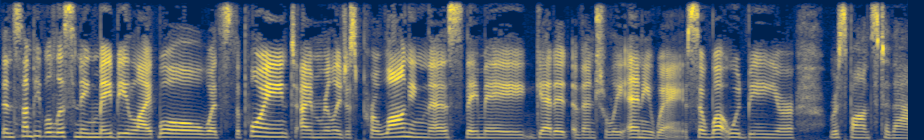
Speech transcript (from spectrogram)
then some people listening may be like, "Well, what's the point? I'm really just prolonging this. They may get it eventually anyway." So what would be your response to that?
